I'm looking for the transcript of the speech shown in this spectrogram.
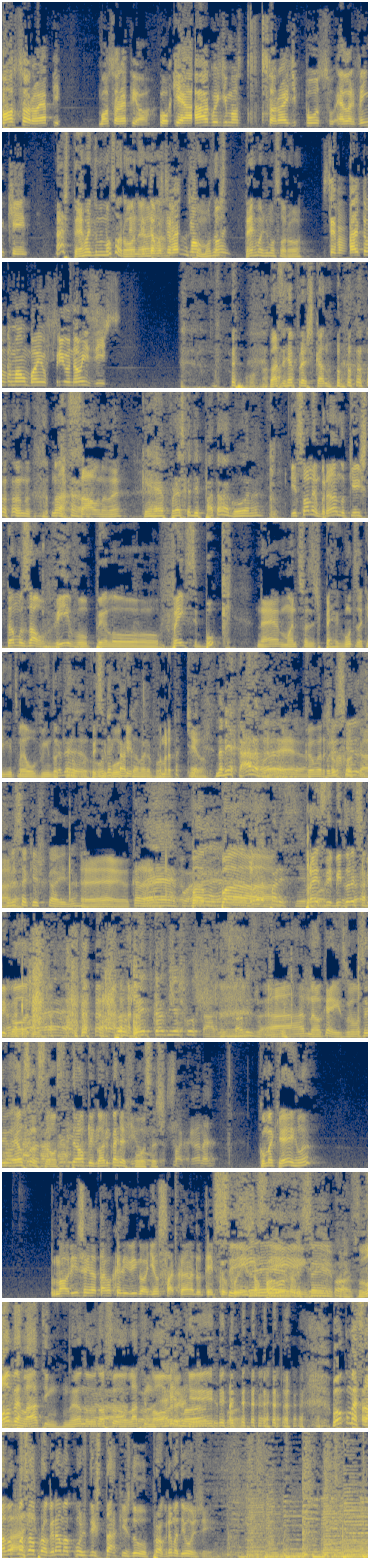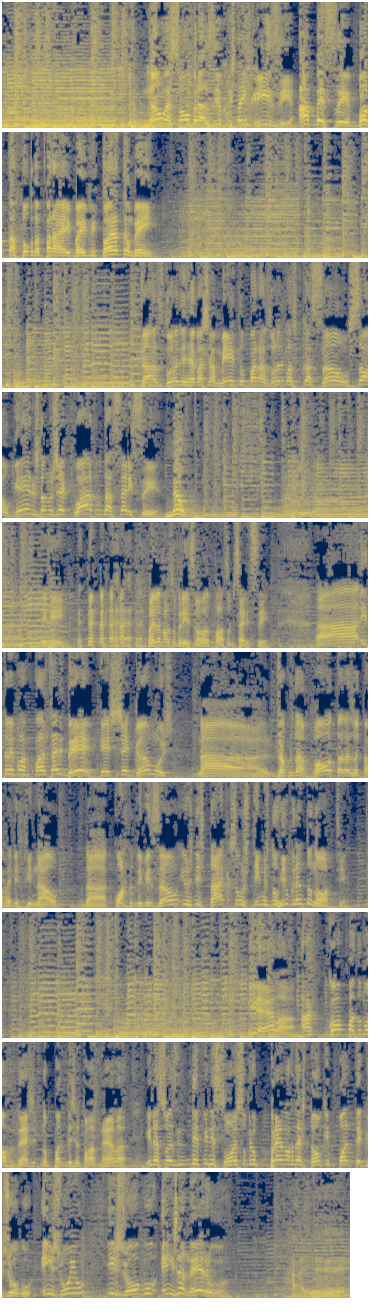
Mossoró é a pi- Mossoró é pior. Porque a água de Mossoró é de poço, ela vem quente. As termas de Mossoró, né? Então você vai As tomar um famosas banho. termas de Mossoró. Você vai tomar um banho frio, não existe. Vai se refrescar no, no- na sauna, né? Quem refresca de pata lagoa, né? E só lembrando que estamos ao vivo pelo Facebook, né? Mande suas perguntas aqui que a gente vai ouvindo aqui Cadê? no Onde é que Facebook. tá a câmera, pô? tá aqui, ó. Na minha cara, velho. É, a câmera Por tá na isso, sua que, cara. por isso você quis ficar aí, né? É, cara. É, pô, pra, é, pra- aparecer, pra pô. exibir todo esse bigode. É, aproveita que eu tinha escutado, só avisando. Ah, não, que é isso. Você é o Sansão. Se tiver o bigode, perde as forças. Sacana, né? Como é que é, Irlan? Maurício ainda tá com aquele bigodinho sacana do tempo que eu fui em Sim, São sim, Paulo. sim. Pô, sim. Lover Latin, né? No nosso Ah, Latin pô, Lover aqui. Pô. vamos começar, vamos Fantástico. começar o programa com os destaques do programa de hoje. Não é só o Brasil que está em crise. ABC, Botafogo da Paraíba e Vitória também. Da zona de rebaixamento para a zona de classificação, o Salgueiro está no G4 da Série C. Não! Errei. Mas vamos falar sobre isso, vamos falar sobre Série C. Ah, e também vamos falar de Série D, porque chegamos na jogos da volta das oitavas de final da quarta divisão e os destaques são os times do Rio Grande do Norte. E ela, a Copa do Nordeste, a gente não pode deixar de falar nela e das suas indefinições sobre o pré-nordestão que pode ter jogo em junho e jogo em janeiro. Aê!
